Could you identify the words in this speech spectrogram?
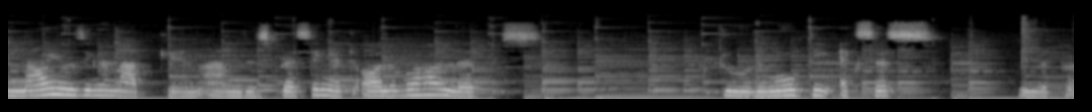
Now using a napkin, I am just pressing it all over her lips to remove the excess lipper.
